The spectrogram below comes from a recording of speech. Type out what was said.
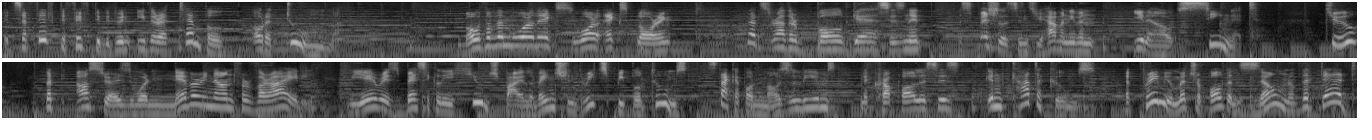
it's a 50-50 between either a temple or a tomb. Both of them worth ex- worth exploring. That's rather bold guess, isn't it? Especially since you haven't even, you know, seen it. True, but the ossuaries were never renowned for variety. The area is basically a huge pile of ancient rich people tombs stacked upon mausoleums, necropolises, and catacombs. A premium metropolitan zone of the dead.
